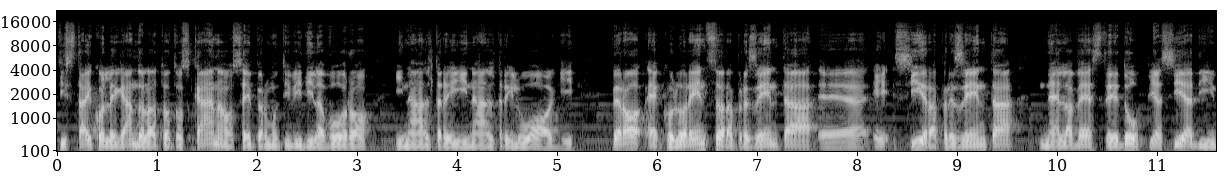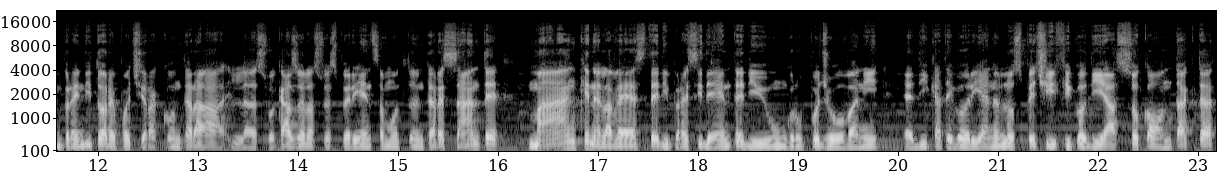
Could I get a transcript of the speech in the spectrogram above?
ti, stai collegando alla tua Toscana o sei per motivi di lavoro in altri, in altri luoghi però ecco Lorenzo rappresenta eh, e si rappresenta nella veste doppia sia di imprenditore poi ci racconterà il suo caso e la sua esperienza molto interessante ma anche nella veste di presidente di un gruppo giovani eh, di categoria nello specifico di Asso Contact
